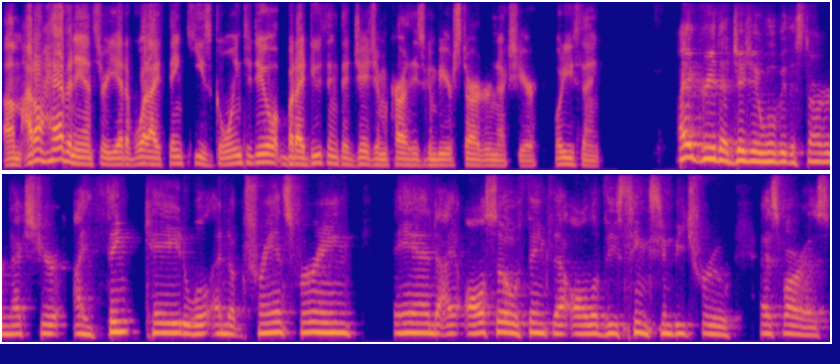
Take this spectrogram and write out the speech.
um, I don't have an answer yet of what I think he's going to do. But I do think that JJ McCarthy is going to be your starter next year. What do you think? I agree that JJ will be the starter next year. I think Cade will end up transferring. And I also think that all of these things can be true as far as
